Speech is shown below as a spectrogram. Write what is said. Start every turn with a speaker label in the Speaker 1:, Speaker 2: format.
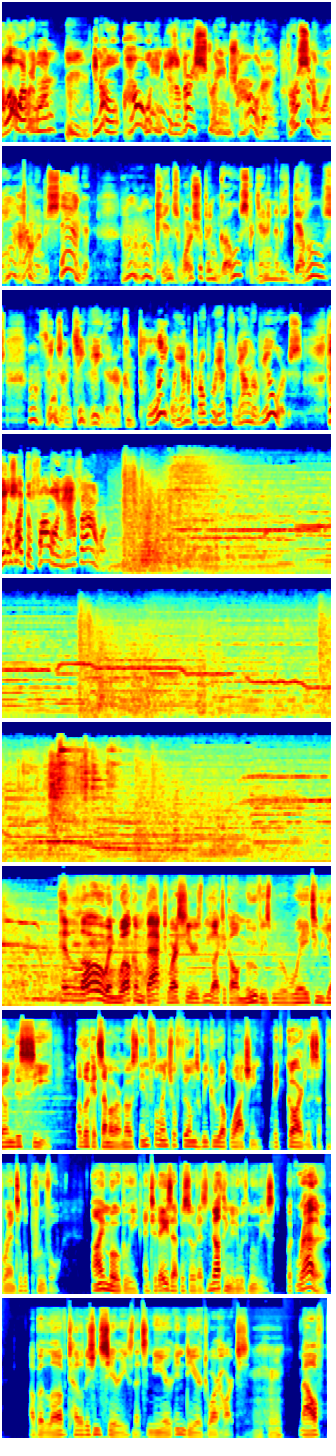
Speaker 1: Hello, everyone. you know, Halloween is a very strange holiday. Personally, I don't understand it. I know, kids worshiping ghosts, pretending to be devils. Oh, things on TV that are completely inappropriate for younger viewers. Things like the following half hour.
Speaker 2: Hello, and welcome back to our series we like to call Movies We Were Way Too Young to See. A look at some of our most influential films we grew up watching, regardless of parental approval. I'm Mowgli, and today's episode has nothing to do with movies, but rather a beloved television series that's near and dear to our hearts.
Speaker 3: Mm-hmm.
Speaker 2: Malv,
